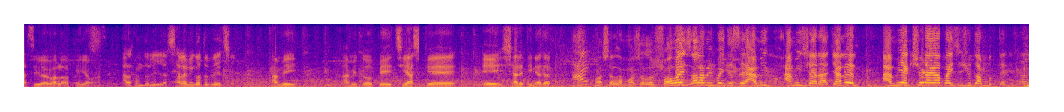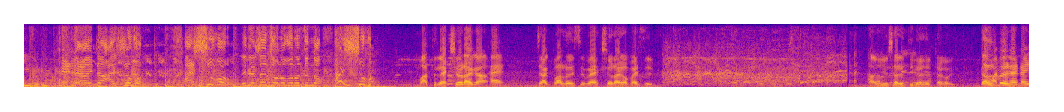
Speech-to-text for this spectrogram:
আসি ভাই ভালো আপনি কেমন আছেন? আলহামদুলিল্লাহ সালামি কত পেয়েছেন? আমি আমি তো পেয়েছি আজকে এই সাড়ে তিন হাজার। মাশাল্লাহ মাশাল্লাহ সবাই সালামি পাইতেছে। আমি আমি সারা জানেন আমি একশো টাকা পাইছি শুধু আম্মুর থেকে। এটা এটা হাস্যকর হাস্যকর। এই দেশের জনগণের জন্য হাস্যকর। মাত্র একশো টাকা? হ্যাঁ। যাক ভালো হয়েছে বা একশো টাকা পাইছেন। আমিও সাড়ে তিন হাজার টাকা পাইছি। গার্লফ্রেন্ড নাই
